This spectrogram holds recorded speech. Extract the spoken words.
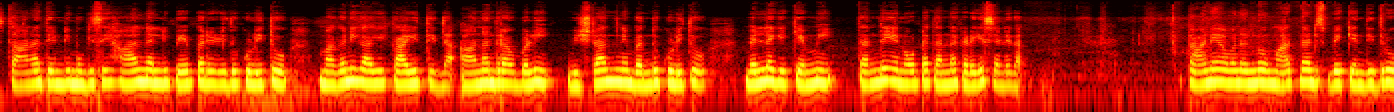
ಸ್ನಾನ ತಿಂಡಿ ಮುಗಿಸಿ ಹಾಲ್ನಲ್ಲಿ ಪೇಪರ್ ಹಿಡಿದು ಕುಳಿತು ಮಗನಿಗಾಗಿ ಕಾಯುತ್ತಿದ್ದ ಆನಂದರಾವ್ ಬಳಿ ವಿಶ್ರಾಂತಿನಿ ಬಂದು ಕುಳಿತು ಮೆಲ್ಲಗೆ ಕೆಮ್ಮಿ ತಂದೆಯ ನೋಟ ತನ್ನ ಕಡೆಗೆ ಸೆಳೆದ. ತಾನೇ ಅವನನ್ನು ಮಾತನಾಡಿಸಬೇಕೆಂದಿದ್ರು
